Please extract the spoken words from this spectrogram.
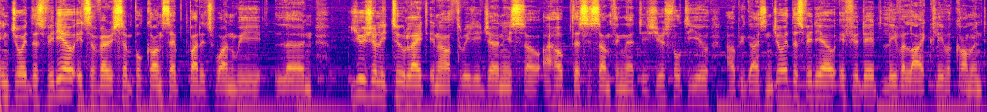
enjoyed this video. It's a very simple concept but it's one we learn usually too late in our 3D journeys so I hope this is something that is useful to you. I hope you guys enjoyed this video. If you did leave a like leave a comment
